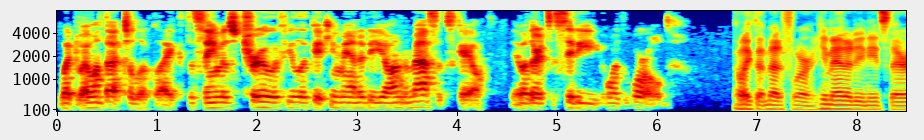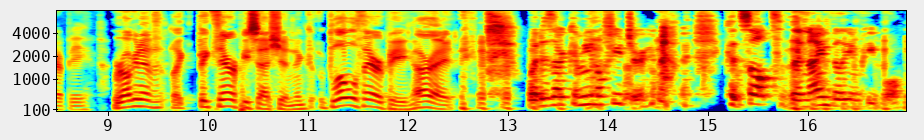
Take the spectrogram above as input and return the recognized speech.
What do I want that to look like? The same is true if you look at humanity on a massive scale, whether it's a city or the world. I like that metaphor. Humanity needs therapy. We're all gonna have like big therapy session, global therapy. All right. what is our communal future? Consult the nine billion people.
